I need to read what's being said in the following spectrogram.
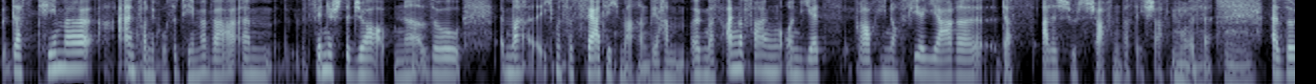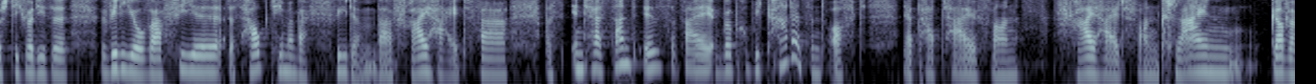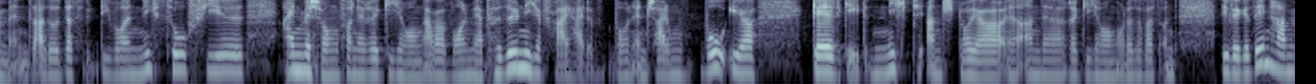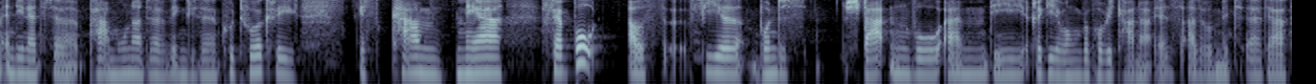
Das Thema, einfach eine große Thema war, ähm, finish the job. Ne? So, ich muss das fertig machen. Wir haben irgendwas angefangen und jetzt brauche ich noch vier Jahre, das alles zu schaffen, was ich schaffen mhm, wollte. Mhm. Also Stichwort diese Video war viel, das Hauptthema war Freedom, war Freiheit, war, was interessant ist, weil Republikaner sind oft der Partei von Freiheit von kleinen Governments. Also das, die wollen nicht so viel Einmischung von der Regierung, aber wollen mehr persönliche Freiheit, wollen Entscheidungen, wo ihr Geld geht, nicht an Steuer äh, an der Regierung oder sowas. Und wie wir gesehen haben in den letzten paar Monate wegen dieser Kulturkrieg, es kam mehr Verbot aus viel Bundes Staaten, wo ähm, die Regierung Republikaner ist, also mit äh, der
